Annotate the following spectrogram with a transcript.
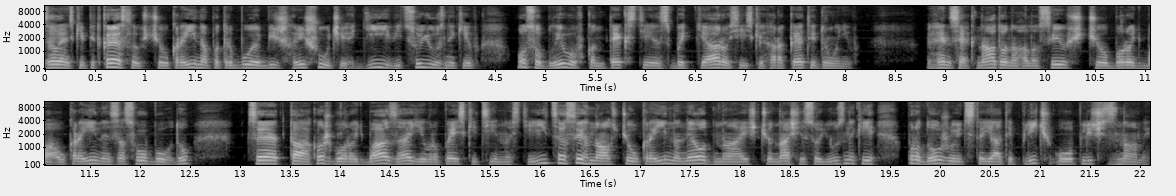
Зеленський підкреслив, що Україна потребує більш рішучих дій від союзників, особливо в контексті збиття російських ракет і дронів. Генсек НАТО наголосив, що боротьба України за свободу це також боротьба за європейські цінності, і це сигнал, що Україна не одна і що наші союзники продовжують стояти пліч опліч з нами.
